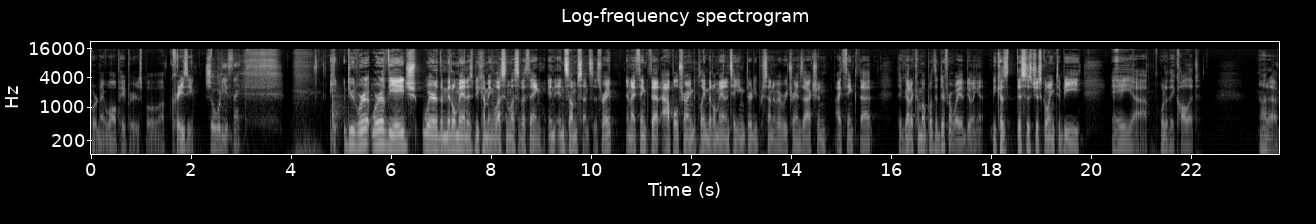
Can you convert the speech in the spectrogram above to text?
Fortnite wallpapers, blah blah blah. Crazy, So what do you think? Dude. We're we're of the age where the middleman is becoming less and less of a thing in in some senses, right? And I think that Apple trying to play middleman and taking thirty percent of every transaction, I think that they've got to come up with a different way of doing it because this is just going to be a uh, what do they call it? Not a.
